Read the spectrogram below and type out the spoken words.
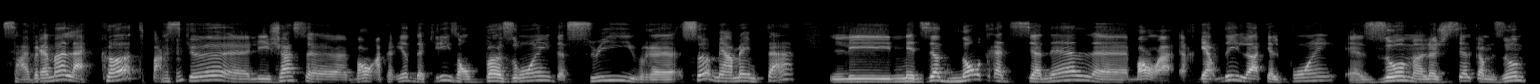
ça a vraiment la cote parce mm -hmm. que euh, les gens, se, bon, en période de crise, ont besoin de suivre euh, ça, mais en même temps, les médias non traditionnels, euh, bon, regardez là à quel point euh, Zoom, un logiciel comme Zoom,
